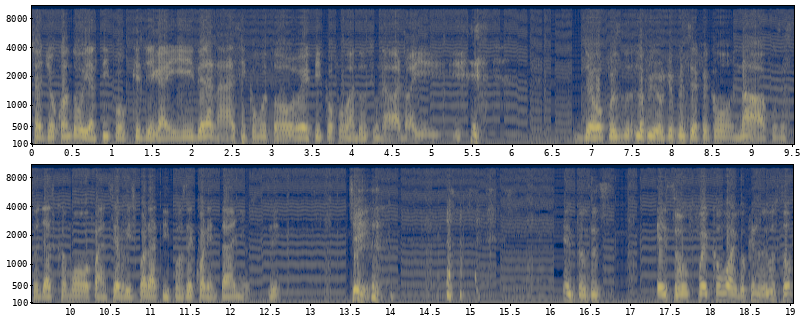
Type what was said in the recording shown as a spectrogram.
sea, yo cuando voy al tipo que llega ahí de la nada, así como todo épico, fumándose un habano ahí. yo pues lo primero que pensé fue como, no, pues esto ya es como fanservice para tipos de 40 años, ¿sí? Sí, Entonces, eso fue como algo que no me gustó,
